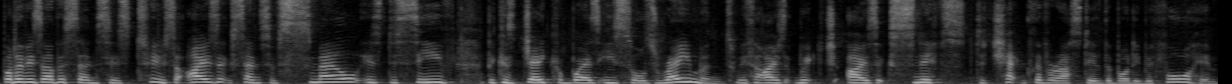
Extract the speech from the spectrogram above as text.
but of his other senses too. So Isaac's sense of smell is deceived because Jacob wears Esau's raiment, Isaac, which Isaac sniffs to check the veracity of the body before him,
